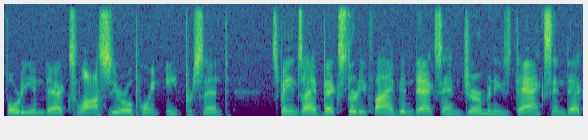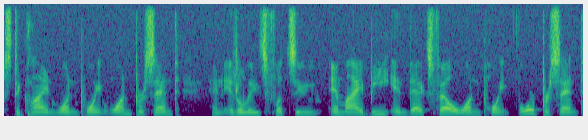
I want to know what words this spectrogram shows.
40 index lost 0.8%. Spain's IBEX 35 index and Germany's DAX index declined 1.1%, and Italy's FTSE MIB index fell 1.4%,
